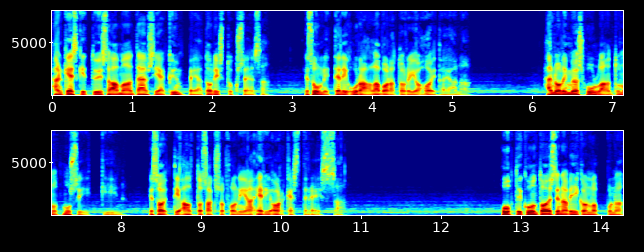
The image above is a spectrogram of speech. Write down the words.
Hän keskittyi saamaan täysiä kymppejä todistukseensa ja suunnitteli uraa laboratoriohoitajana. Hän oli myös hullaantunut musiikkiin ja soitti alttosaksofonia eri orkestereissa. Huhtikuun toisena viikonloppuna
